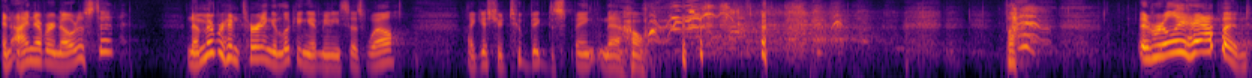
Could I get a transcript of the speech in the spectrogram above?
And I never noticed it? And I remember him turning and looking at me, and he says, Well, I guess you're too big to spank now. but it really happened.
